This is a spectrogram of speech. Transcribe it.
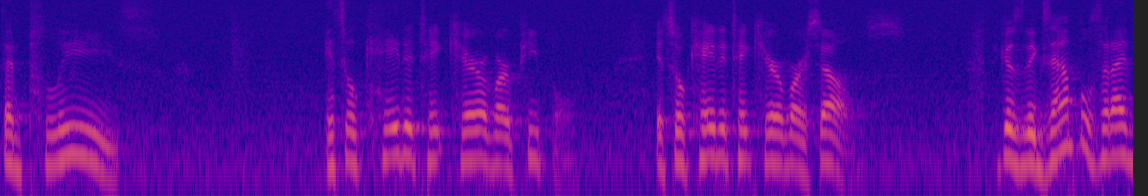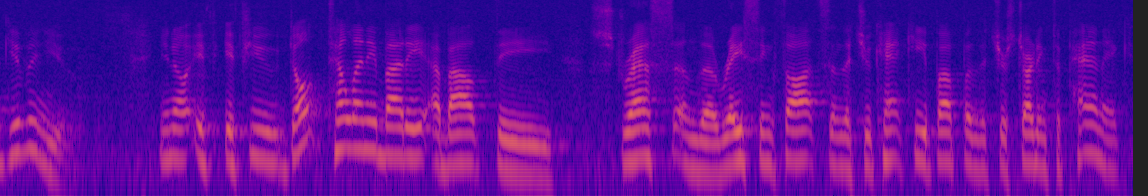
then please, it's okay to take care of our people. It's okay to take care of ourselves. Because the examples that I've given you, you know, if, if you don't tell anybody about the stress and the racing thoughts and that you can't keep up and that you're starting to panic,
